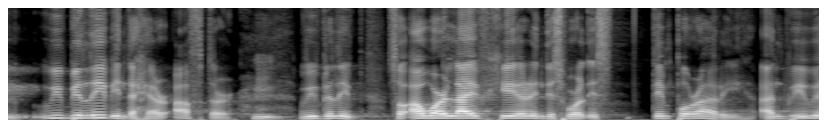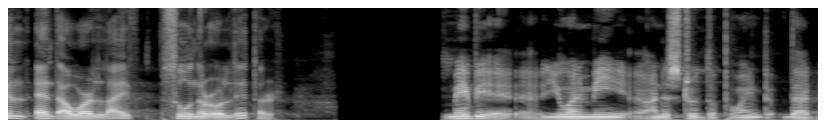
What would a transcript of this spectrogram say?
hmm. we believe in the hereafter. We believe. So our life here in this world is temporary, and we will end our life sooner or later. Maybe uh, you and me understood the point that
